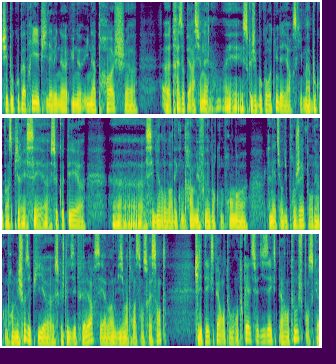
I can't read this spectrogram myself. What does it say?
j'ai beaucoup appris et puis il avait une une, une approche euh, très opérationnelle. Et ce que j'ai beaucoup retenu d'ailleurs, ce qui m'a beaucoup inspiré, c'est ce côté. c'est bien de revoir des contrats, mais il faut d'abord comprendre la nature du projet pour bien comprendre les choses. Et puis, ce que je te disais tout à l'heure, c'est avoir une vision à 360. Qu'il était expert en tout. En tout cas, il se disait expert en tout. Je pense que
